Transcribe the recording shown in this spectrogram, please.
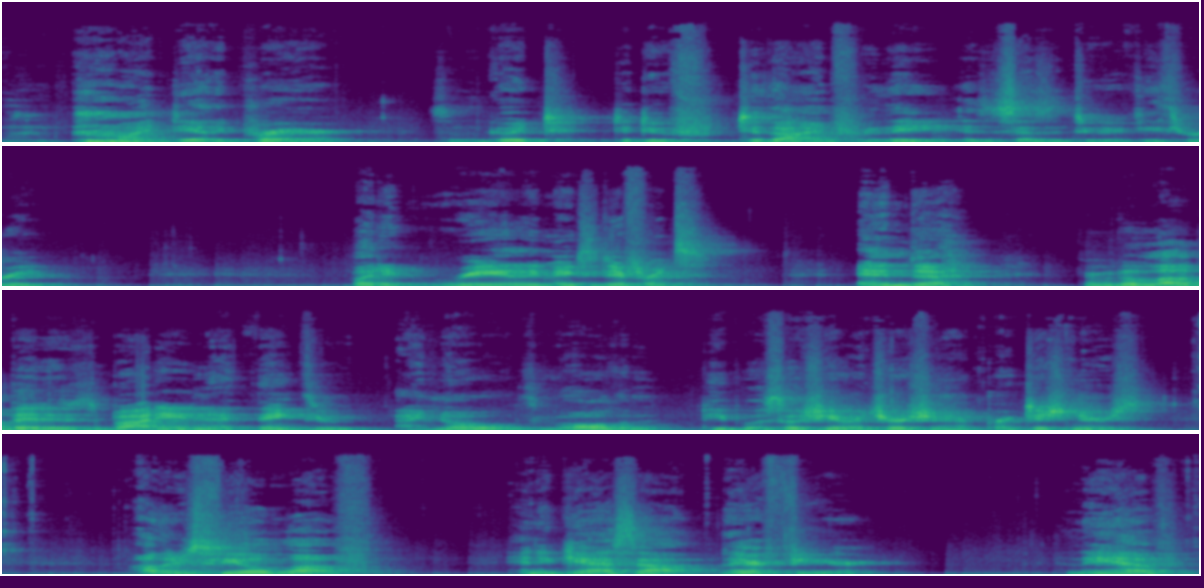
my daily prayer, some good to do to thine for thee, as it says in 253. But it really makes a difference. And uh, through the love that is embodied, and I think through, I know through all the people associated with our church and our practitioners, others feel love. And it casts out their fear, and they have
